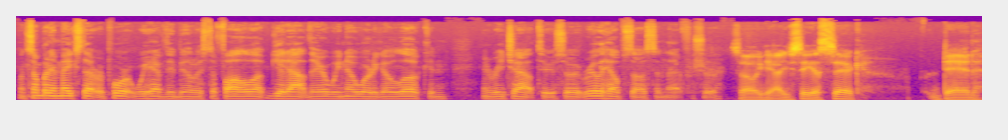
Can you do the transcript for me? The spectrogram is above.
when somebody makes that report, we have the abilities to follow up, get out there, we know where to go look and, and reach out to. So it really helps us in that for sure. So yeah, you see a sick, dead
